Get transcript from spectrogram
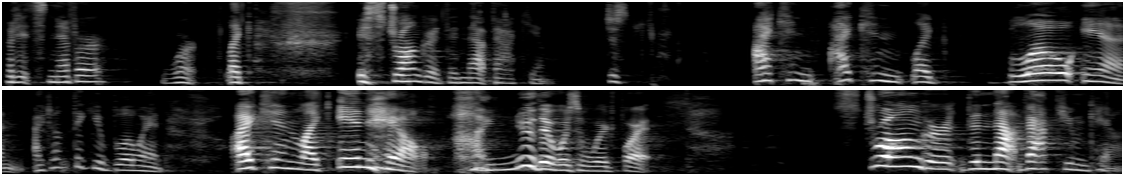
but it's never worked. Like, it's stronger than that vacuum. Just, I can, I can like blow in. I don't think you blow in. I can like inhale. I knew there was a word for it. Stronger than that vacuum can.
